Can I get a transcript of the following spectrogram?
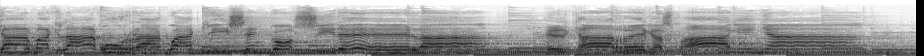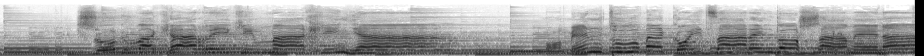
gabak laburragoak izango zirela Elkarregaz pagina Zuk bakarrik imagina Momentu bakoitzaren gozamena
